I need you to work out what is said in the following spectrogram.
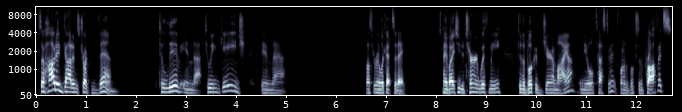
So, how did God instruct them to live in that, to engage in that? That's what we're going to look at today. I invite you to turn with me to the book of Jeremiah in the Old Testament. It's one of the books of the prophets.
